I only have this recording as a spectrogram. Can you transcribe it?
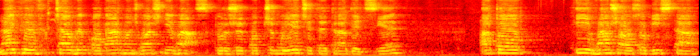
najpierw chciałbym ogarnąć właśnie Was, którzy podtrzymujecie te tradycje, a to i Wasza osobista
